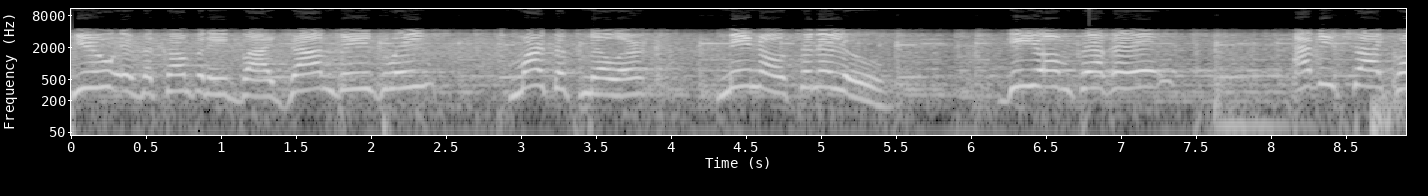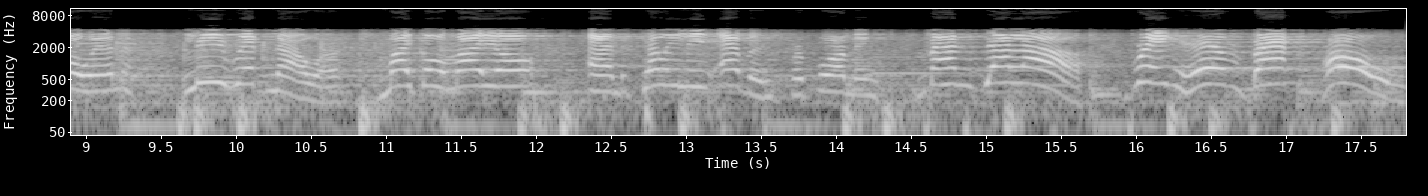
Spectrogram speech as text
Hugh is accompanied by John Beasley, Marcus Miller, Mino Cinelu, Guillaume Perret, Avishai Cohen, Lee Ritenour, Michael Mayo, and Kelly Lee Evans performing Mandela. Bring him back home.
